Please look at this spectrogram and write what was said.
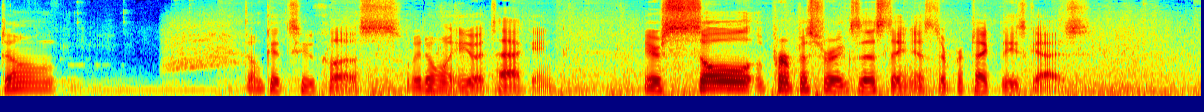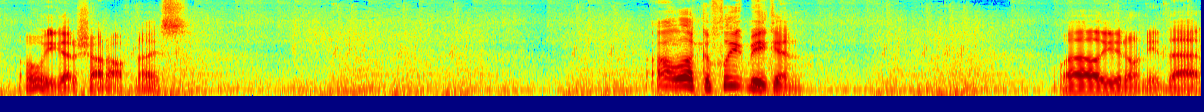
Don't don't get too close. We don't want you attacking. Your sole purpose for existing is to protect these guys. Oh, you got a shot off. Nice. Oh, look, a fleet beacon. Well, you don't need that.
